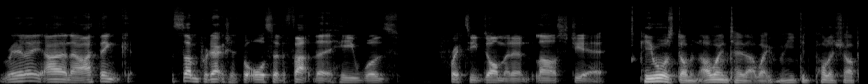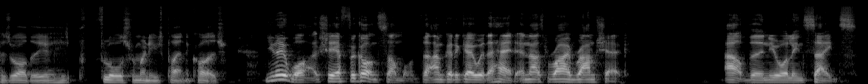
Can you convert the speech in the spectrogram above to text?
Really, I don't know. I think some projections, but also the fact that he was pretty dominant last year. He was dominant. I won't take that away from him. He did polish up as well the, his flaws from when he was playing at college. You know what? Actually, I've forgotten someone that I'm going to go with ahead, and that's Ryan Ramczyk out of the New Orleans Saints,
